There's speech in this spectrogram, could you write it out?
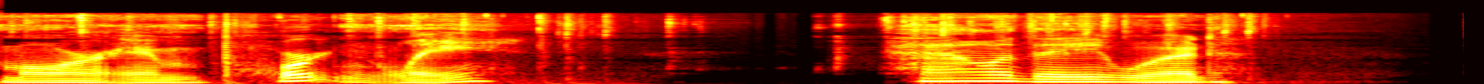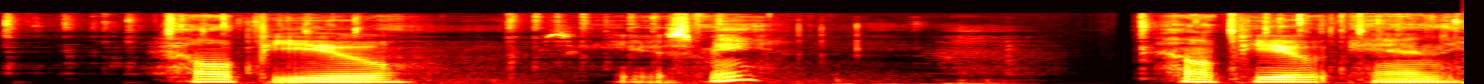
more importantly, how they would help you, excuse me, help you in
